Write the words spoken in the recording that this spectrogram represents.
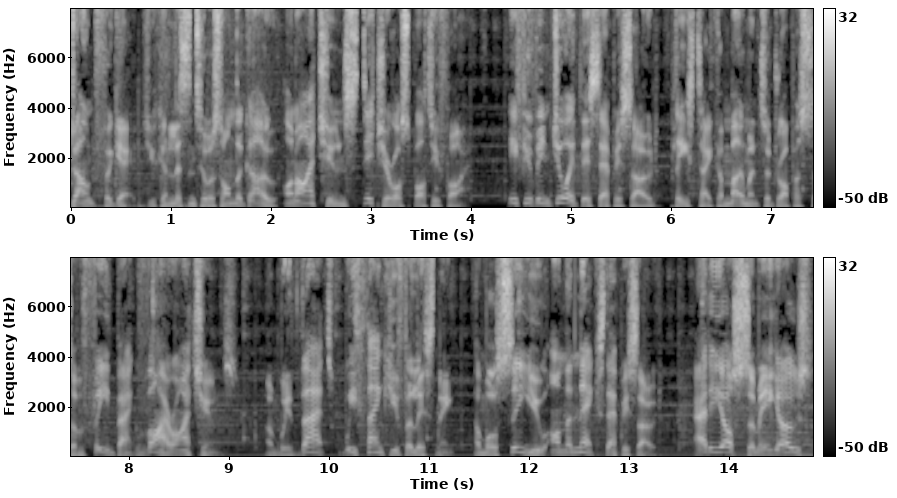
Don't forget you can listen to us on the go on iTunes, Stitcher, or Spotify. If you've enjoyed this episode, please take a moment to drop us some feedback via iTunes. And with that, we thank you for listening, and we'll see you on the next episode. Adios, amigos!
